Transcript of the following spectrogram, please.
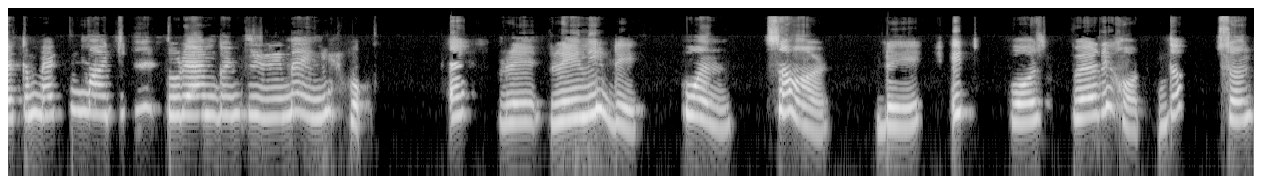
welcome back to my Today I'm going to read my English book. A ra- rainy day. One summer day. It was very hot. The sun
